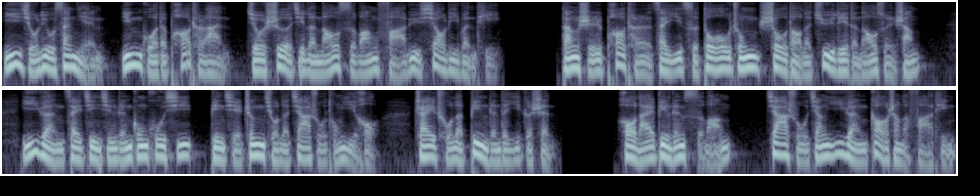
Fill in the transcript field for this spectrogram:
一九六三年，英国的 Potter 案就涉及了脑死亡法律效力问题。当时，Potter 在一次斗殴中受到了剧烈的脑损伤，医院在进行人工呼吸，并且征求了家属同意后，摘除了病人的一个肾。后来，病人死亡，家属将医院告上了法庭。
